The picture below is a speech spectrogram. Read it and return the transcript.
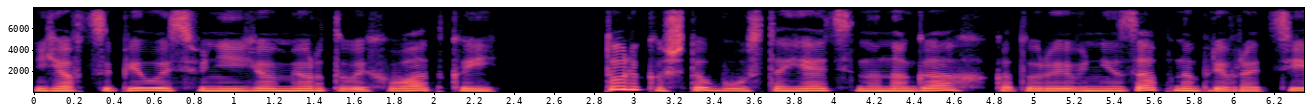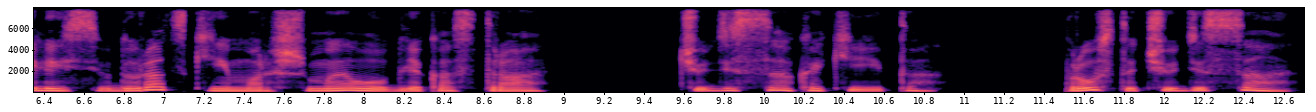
Я вцепилась в нее мертвой хваткой, только чтобы устоять на ногах, которые внезапно превратились в дурацкие маршмеллоу для костра. Чудеса какие-то. Просто чудеса.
